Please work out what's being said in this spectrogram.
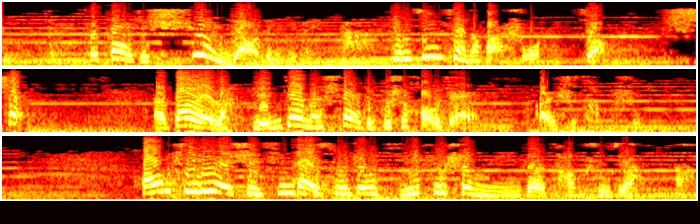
名则带着炫耀的意味，用今天的话说叫晒啊。当然了，人家呢晒的不是豪宅。而是藏书。黄丕烈是清代苏州极负盛名的藏书家啊，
